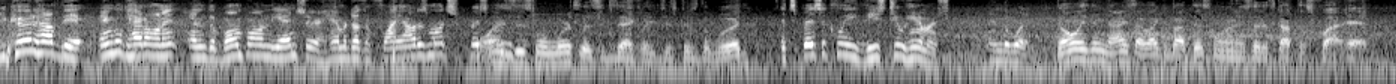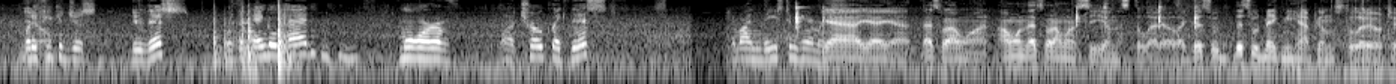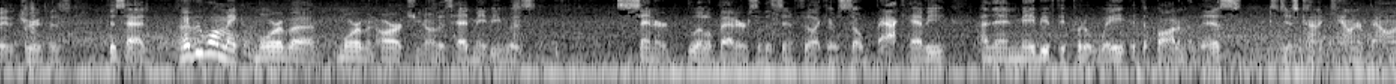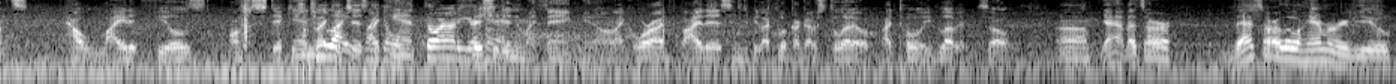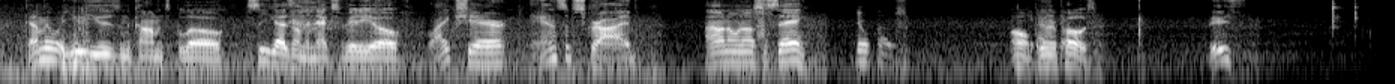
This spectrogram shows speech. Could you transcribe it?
You could have the angled head on it and the bump on the end so your hammer doesn't fly out as much. basically. Why Basically, is this one worthless exactly? Just because the wood? it's basically these two hammers and the wood. The only thing nice I like about this one is that it's got this flat head. But if you could just do this with an angled head, more of a choke like this. Combine these two hammers. Yeah, yeah, yeah. That's what I want. I want. That's what I want to see on the stiletto. Like this would this would make me happy on the stiletto. To tell you the truth, is this had uh, Maybe we'll make them. more of a more of an arch. You know, this head maybe was centered a little better, so this didn't feel like it was so back heavy. And then maybe if they put a weight at the bottom of this to just kind of counterbalance how light it feels on the stick end, like light, it just like I can't throw it out of your fish hand. it into my thing, you know, like or I'd buy this and just be like, look, I got a stiletto. I totally love it. So, um, yeah, that's our that's our little hammer review. Tell me what you used in the comments below. See you guys on the next video. Like, share, and subscribe. I don't know what else to say. Do a pose. Oh, doing a pose. Peace.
